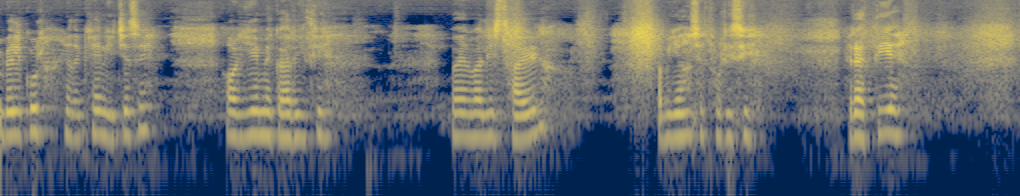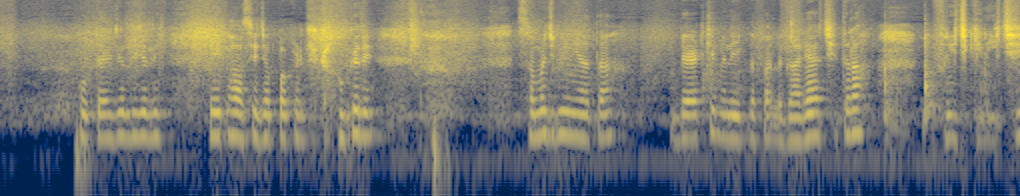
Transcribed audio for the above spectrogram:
बिल्कुल, ये देखें नीचे से। और ये मैं कर रही थी पैर वाली साइड। अब यहाँ से थोड़ी सी रहती है। होता है जल्दी जल्दी। एक हाथ से जब पकड़ के काम करे, समझ भी नहीं आता। बैठ के मैंने एक दफ़ा लगाया अच्छी तरह, फ्रिज के नीचे।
